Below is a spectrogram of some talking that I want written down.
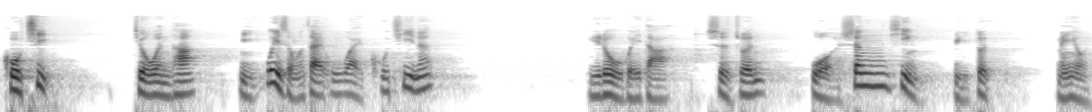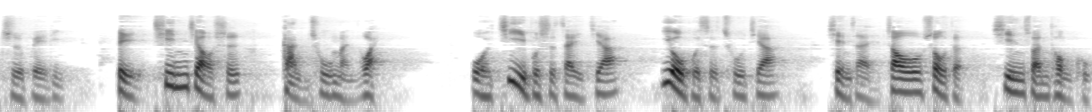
哭泣，就问他：“你为什么在屋外哭泣呢？”余露回答：“世尊，我生性愚钝，没有智慧力，被亲教师赶出门外。我既不是在家，又不是出家，现在遭受的辛酸痛苦，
